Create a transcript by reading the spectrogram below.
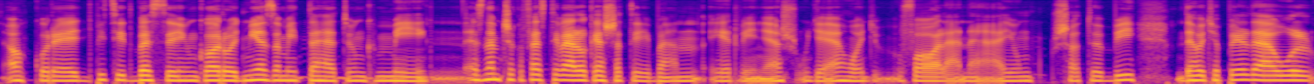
akkor egy picit beszéljünk arról, hogy mi az, amit tehetünk még. Ez nem csak a fesztiválok esetében érvényes, ugye, hogy fa alá ne álljunk, stb. De hogyha például,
